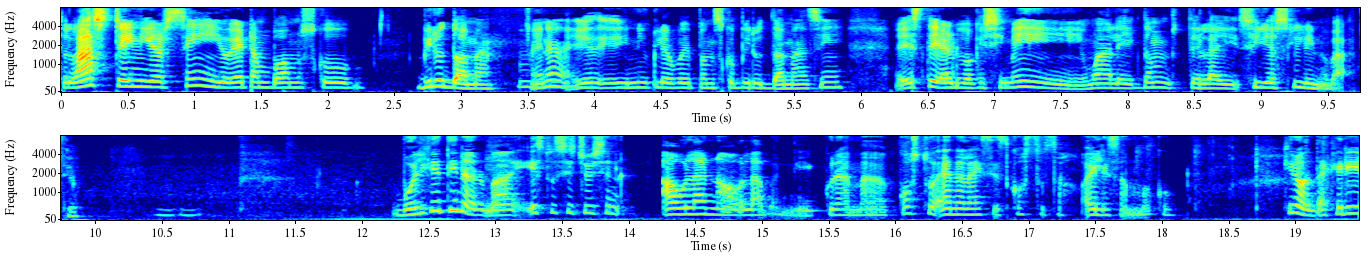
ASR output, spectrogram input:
त्यो लास्ट टेन इयर्स चाहिँ यो एटम बम्सको विरुद्धमा होइन? न्युक्लियर वेपन्सको विरुद्धमा चाहिँ यस्तै एडभोकेसीमै उहाँले एकदम त्यसलाई सिरियसली लिनुभएको थियो। भोलिका दिनहरूमा यस्तो सिचुएसन आउला नआउला भन्ने कुरामा कस्तो एनालाइसिस कस्तो छ अहिलेसम्मको? किन भन्दाखेरि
